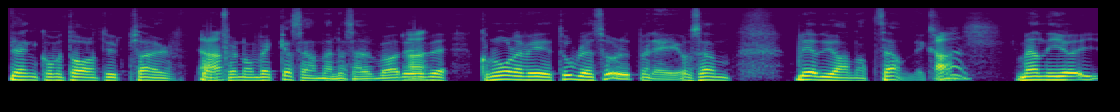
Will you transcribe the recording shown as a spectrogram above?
den kommentaren typ så här Ja. för någon vecka sedan. Eller så här, bara, Ja. det, Kommer du ihåg när vi tog det surret med dig? Och sen blev det ju annat sen. Liksom. Ja. Men jag,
